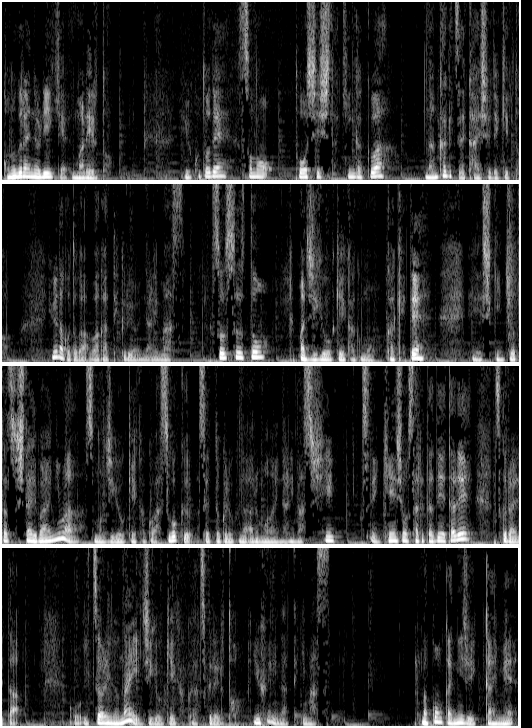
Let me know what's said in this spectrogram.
このぐらいの利益が生まれるということで、その投資した金額は何ヶ月で回収できるというようなことが分かってくるようになります。そうすると、まあ、事業計画もかけて、え、資金調達したい場合には、その事業計画はすごく説得力のあるものになりますし、すでに検証されたデータで作られた、こう、偽りのない事業計画が作れるというふうになってきます。まあ、今回21回目、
